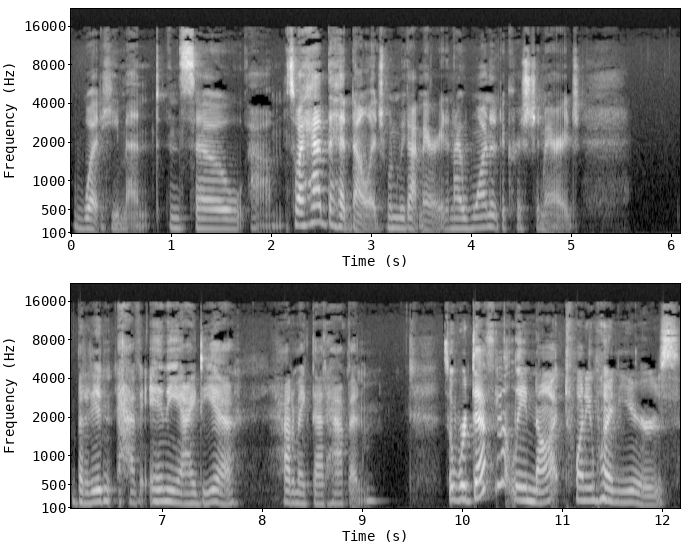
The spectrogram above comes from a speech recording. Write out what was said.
what He meant. And so, um, so I had the head knowledge when we got married, and I wanted a Christian marriage, but I didn't have any idea how to make that happen. So we're definitely not 21 years.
